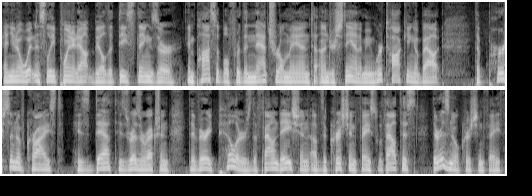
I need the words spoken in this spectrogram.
And you know, Witness Lee pointed out, Bill, that these things are impossible for the natural man to understand. I mean, we're talking about the person of Christ, his death, his resurrection, the very pillars, the foundation of the Christian faith. Without this, there is no Christian faith.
